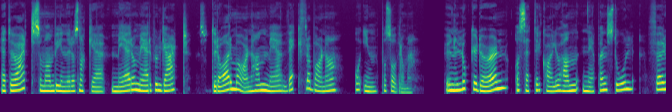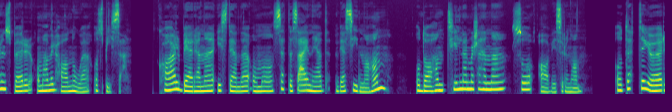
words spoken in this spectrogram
Etter hvert som han begynner å snakke mer og mer vulgært, så drar Maren han med vekk fra barna og inn på soverommet. Hun lukker døren og setter Karl Johan ned på en stol før hun spør om han vil ha noe å spise. Carl ber henne i stedet om å sette seg ned ved siden av han, og da han tilnærmer seg henne, så avviser hun han og dette gjør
